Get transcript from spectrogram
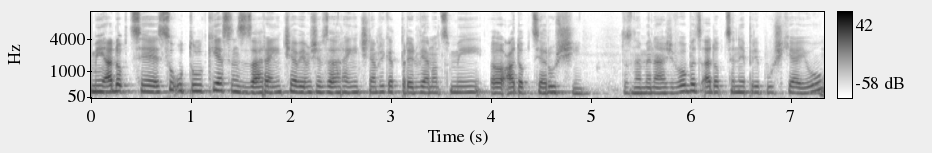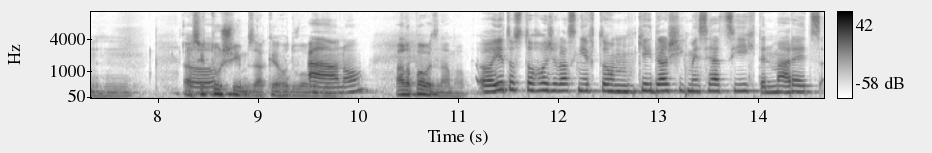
My adopcie, sú útulky, ja som z zahraničí a viem, že v zahraničí napríklad pred Vianocmi e, adopcia ruší. To znamená, že vôbec adopcie nepripúšťajú. Mhm. Asi O, tuším, z akého dôvodu. Áno. Ale povedz nám ho. E, Je to z toho, že vlastne v tom těch dalších mesiacích, ten marec, e,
